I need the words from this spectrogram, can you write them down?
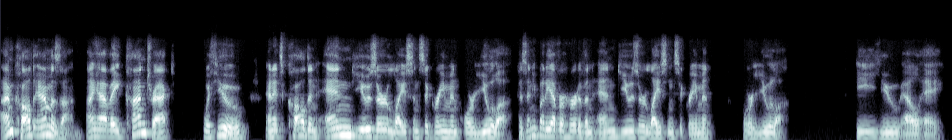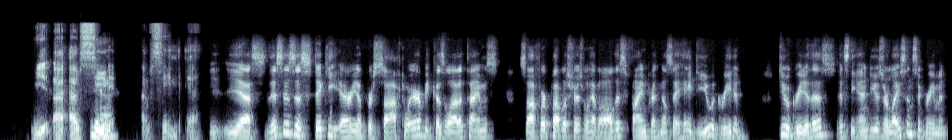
I'm called Amazon. I have a contract with you, and it's called an end user license agreement or EULA. Has anybody ever heard of an end user license agreement or EULA? E U L A. Yeah, I've seen Yeah. it. I've seen it. Yeah. Yes, this is a sticky area for software because a lot of times software publishers will have all this fine print and they'll say, "Hey, do you agree to do you agree to this? It's the end user license agreement.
